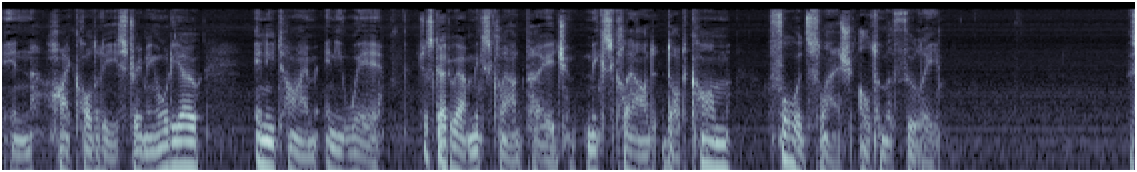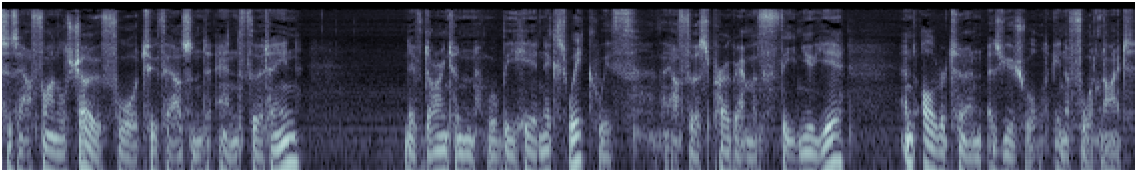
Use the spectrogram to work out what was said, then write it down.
in high quality streaming audio anytime, anywhere. Just go to our Mixcloud page, mixcloud.com forward slash Ultima Thule. This is our final show for 2013. Nev Dorrington will be here next week with our first program of the new year, and I'll return as usual in a fortnight.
